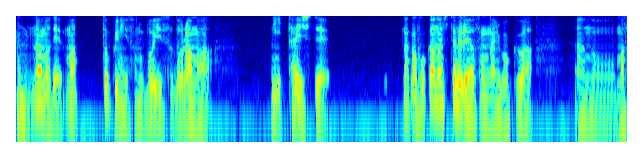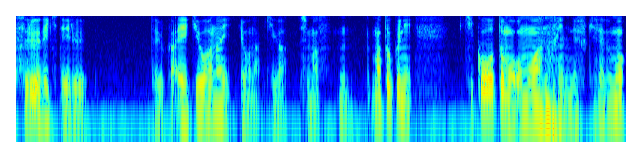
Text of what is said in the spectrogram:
うん、なので、まあ、特にそのボイスドラマに対してなんか他の人よりはそんなに僕はあの、まあ、スルーできているというか影響はないような気がします。うんまあ、特に聞こうとも思わないんですけれども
